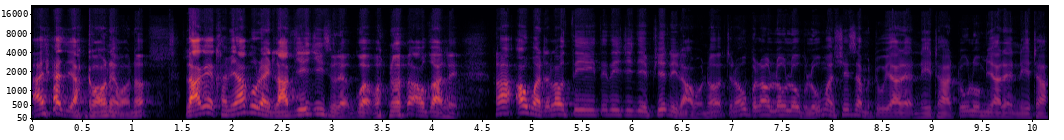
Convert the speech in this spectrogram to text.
အားရစရာကောင်းတယ်ပေါ့နော်လာခဲ့ခမရကိုယ်တိုင်လာပြေးကြည့်ဆိုတဲ့အကွက်ပေါ့နော်အောက်ကလည်းဟာအောက်မှာတလောက်သေးသေးသေးချင်းချင်းဖြစ်နေတာပေါ့နော်ကျွန်တော်တို့ဘလောက်လှုပ်လှုပ်ဘလို့မှရှေ့ဆက်မတိုးရတဲ့အနေထားတိုးလို့မရတဲ့အနေထား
